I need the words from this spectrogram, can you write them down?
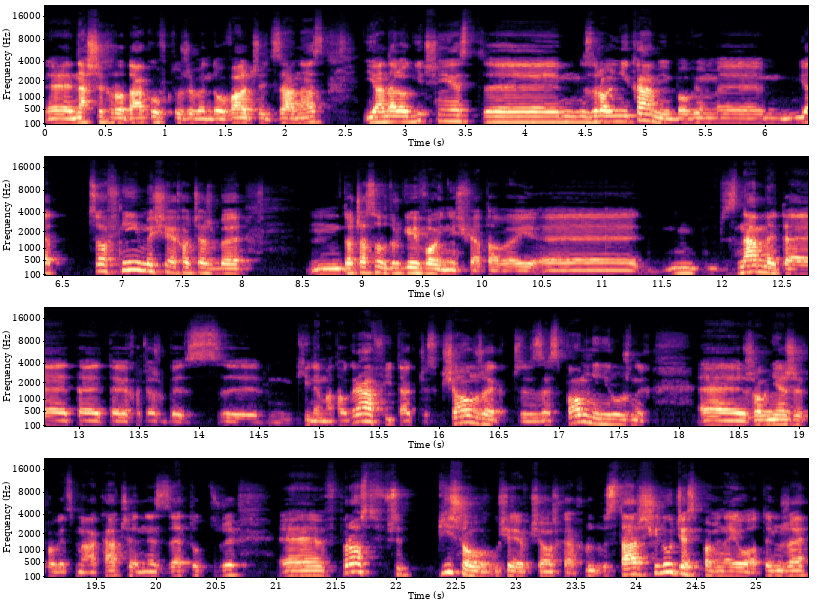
e, naszych rodaków, którzy będą walczyć za nas. I analogicznie jest z rolnikami, bowiem ja cofnijmy się chociażby mm, do czasów II wojny światowej. Znamy te, te, te chociażby z kinematografii, tak, czy z książek, czy ze wspomnień różnych żołnierzy, powiedzmy AK czy NSZ-u, którzy wprost przy- piszą u siebie w książkach. Starsi ludzie wspominają o tym, że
